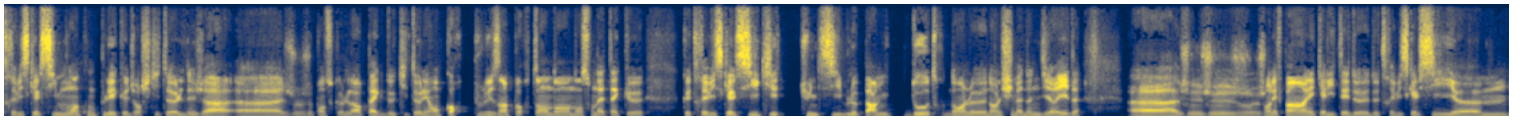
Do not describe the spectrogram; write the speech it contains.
Travis Kelsey moins complet que George Kittle déjà. Je, je, pense que l'impact de Kittle est encore plus important dans, dans son attaque que, que, Travis Kelsey, qui est une cible parmi d'autres dans le, dans le schéma d'Andy Reid. Euh, je j'enlève pas hein, les qualités de, de Travis Kelsey, euh,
